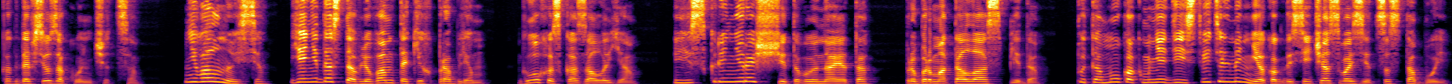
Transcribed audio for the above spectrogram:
когда все закончится. «Не волнуйся, я не доставлю вам таких проблем», – глухо сказала я. «Искренне рассчитываю на это», – пробормотала Аспида. «Потому как мне действительно некогда сейчас возиться с тобой.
